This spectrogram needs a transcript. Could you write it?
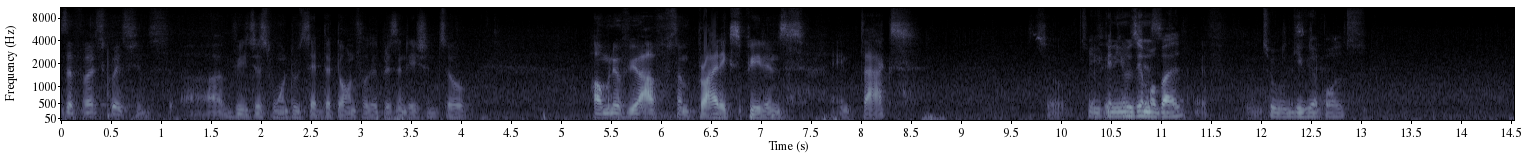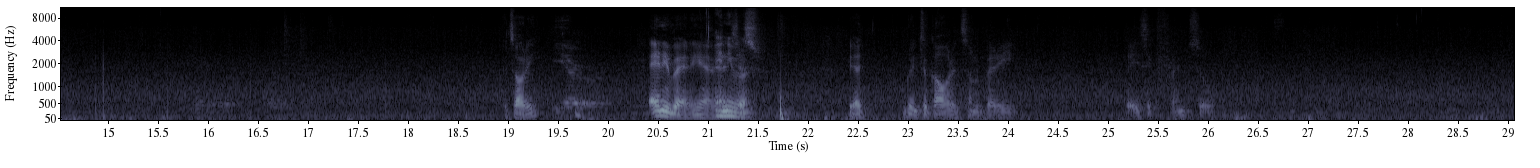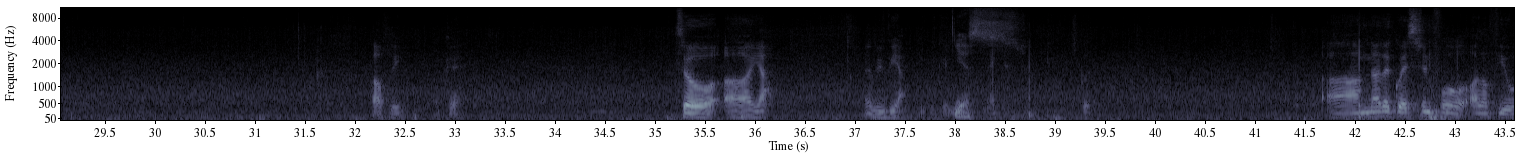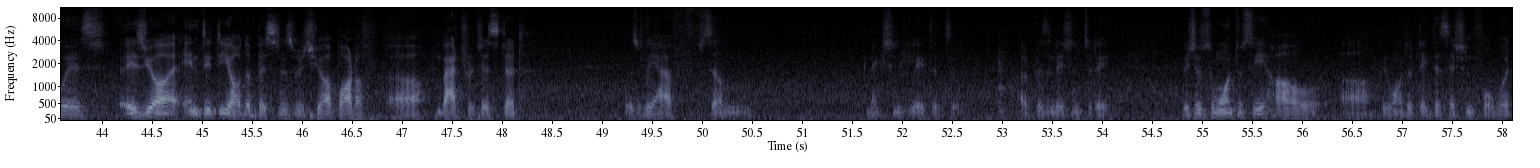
is the first questions. Uh, we just want to set the tone for the presentation. So, how many of you have some prior experience in tax? So, so you can use your mobile to give your polls. Sorry? Anywhere, yeah. Anywhere. Just, we are going to cover it some very basic French, so. Lovely, okay. So, uh, yeah, maybe, yeah. Yes. Next. It's good. Uh, another question for all of you is, is your entity or the business which you are part of uh, VAT registered? because we have some connection related to our presentation today. We just want to see how uh, we want to take the session forward.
